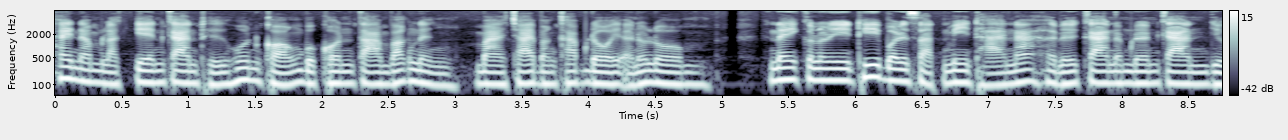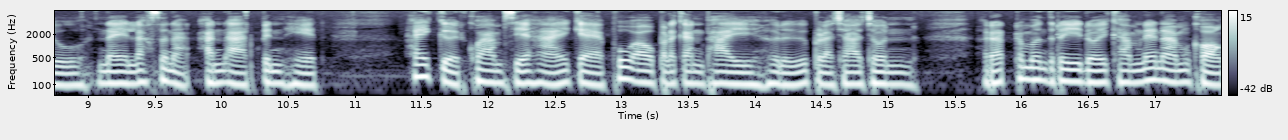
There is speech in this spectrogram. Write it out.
ให้นำหลักเกณฑ์การถือหุ้นของบุคคลตามวรรคหนึ่งมาใช้บังคับโดยอนุโลมในกรณีที่บริษัทมีฐานะหรือการดำเนินการอยู่ในลักษณะอันอาจเป็นเหตุ ให้เกิดความเสียหายแก่ผู้เอาประกันภัยหรือประชาชน รัฐมนตรีโดยคำแนะนำของ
